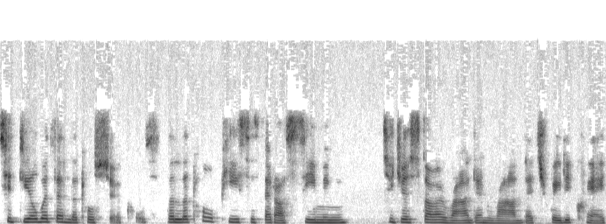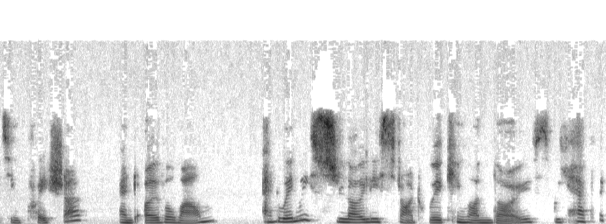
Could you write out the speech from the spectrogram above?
to deal with the little circles, the little pieces that are seeming to just go around and round that's really creating pressure and overwhelm. And when we slowly start working on those, we have the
